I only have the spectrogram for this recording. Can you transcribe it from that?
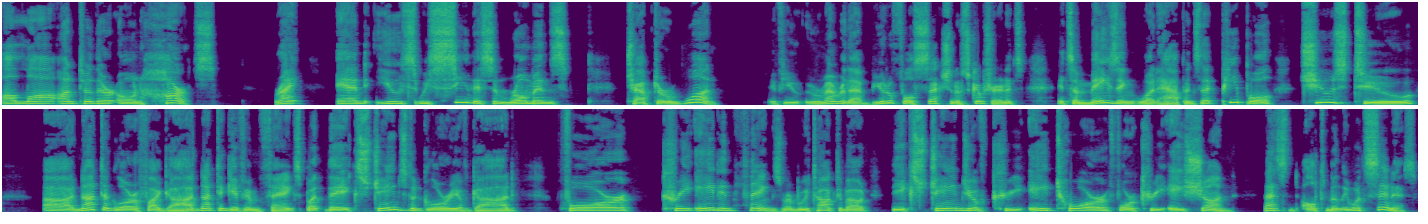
a law unto their own hearts, right? And you, we see this in Romans chapter one. If you remember that beautiful section of scripture, and it's it's amazing what happens that people choose to uh, not to glorify God, not to give Him thanks, but they exchange the glory of God for created things. Remember, we talked about the exchange of creator for creation. That's ultimately what sin is.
